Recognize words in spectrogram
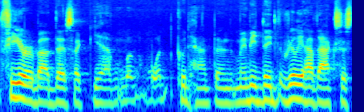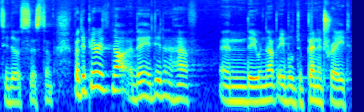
fear about this. Like, yeah, what, what, could happen? Maybe they really have access to those systems, but it appeared not. They didn't have, and they were not able to penetrate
